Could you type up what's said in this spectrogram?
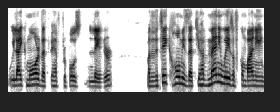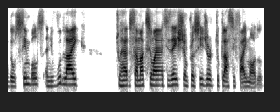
we like more that we have proposed later. But the take home is that you have many ways of combining those symbols, and you would like to have some maximization procedure to classify model.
